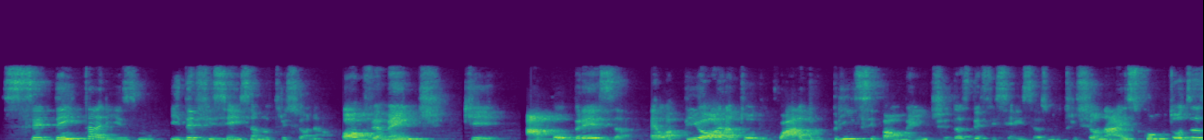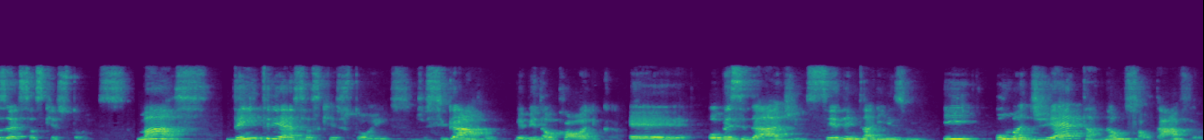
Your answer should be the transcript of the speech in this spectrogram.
sedentarismo e deficiência nutricional. Obviamente que a pobreza ela piora todo o quadro, principalmente das deficiências nutricionais, como todas essas questões. Mas dentre essas questões de cigarro, bebida alcoólica, é, obesidade, sedentarismo e uma dieta não saudável,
